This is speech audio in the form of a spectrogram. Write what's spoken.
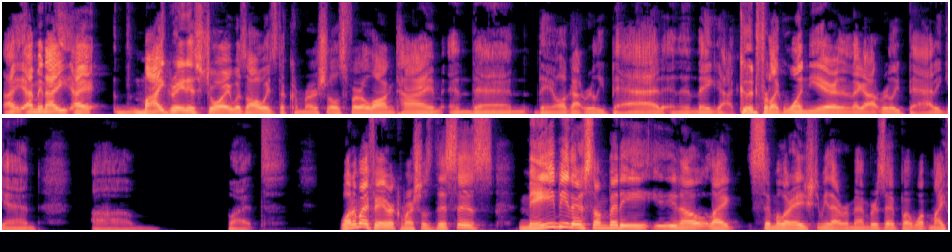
I, I mean, I, I, my greatest joy was always the commercials for a long time, and then they all got really bad, and then they got good for like one year, and then they got really bad again. Um, but one of my favorite commercials. This is maybe there's somebody you know like similar age to me that remembers it, but what my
